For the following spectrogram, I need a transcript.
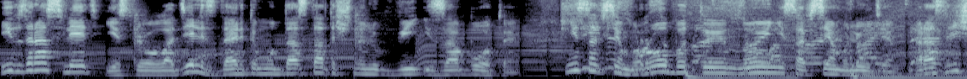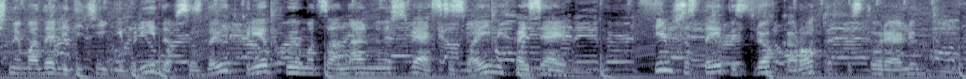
и взрослеть, если владелец дарит ему достаточно любви и заботы. Не совсем роботы, но и не совсем люди. Различные модели детей-гибридов создают крепкую эмоциональную связь со своими хозяевами. Фильм состоит из трех коротких историй о любви,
